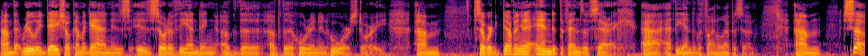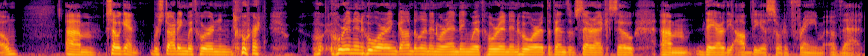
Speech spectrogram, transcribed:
Um, that really Day Shall Come Again is is sort of the ending of the of the Hurin and Huor story. Um, so we're definitely going to end at the Fens of Serech uh, at the end of the final episode. Um, so, um, so again, we're starting with Hurin and Huor, Hurin and Huor and Gondolin, and we're ending with Hurin and Huor at the Fens of Serech. So um, they are the obvious sort of frame of that.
